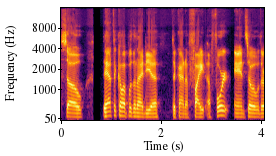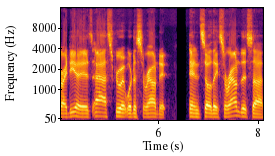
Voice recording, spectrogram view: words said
So they have to come up with an idea to kind of fight a fort. And so their idea is, ah, screw it, we'll just surround it. And so they surround this. Uh,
